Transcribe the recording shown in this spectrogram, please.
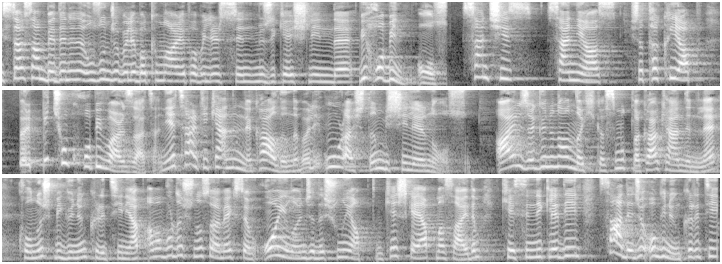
İstersen bedenine uzunca böyle bakımlar yapabilirsin, müzik eşliğinde. Bir hobin olsun. Sen çiz, sen yaz, işte takı yap. Böyle birçok hobi var zaten. Yeter ki kendinle kaldığında böyle uğraştığın bir şeylerin olsun. Ayrıca günün 10 dakikası mutlaka kendinle konuş, bir günün kritiğini yap. Ama burada şunu söylemek istiyorum. 10 yıl önce de şunu yaptım, keşke yapmasaydım. Kesinlikle değil. Sadece o günün kritiği.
